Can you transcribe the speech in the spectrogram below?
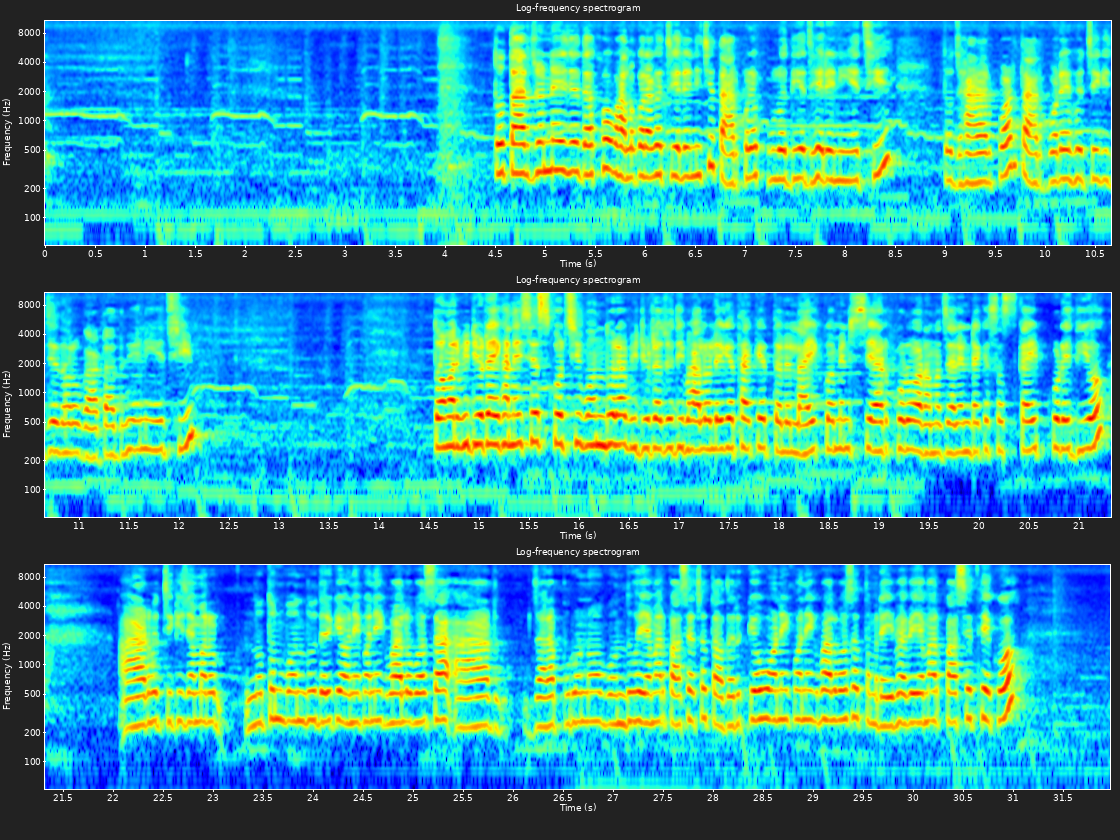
তো তার জন্য যে দেখো ভালো করে আগে চেলে নিচ্ছি, তারপরে কুলো দিয়ে ঝেড়ে নিয়েছি। তো ঝাড়ার পর তারপরে হচ্ছে কি যে ধরো গাটা ধুয়ে নিয়েছি। তো আমার ভিডিওটা এখানেই শেষ করছি বন্ধুরা। ভিডিওটা যদি ভালো লেগে থাকে তাহলে লাইক কমেন্ট শেয়ার করো আর আমার চ্যানেলটাকে সাবস্ক্রাইব করে দিও। আর হচ্ছে কি যে আমার নতুন বন্ধুদেরকে অনেক অনেক ভালোবাসা আর যারা পুরনো বন্ধু হয়ে আমার পাশে আছো তাদেরকেও অনেক অনেক ভালোবাসা। তোমরা এইভাবেই আমার পাশে থেকো।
